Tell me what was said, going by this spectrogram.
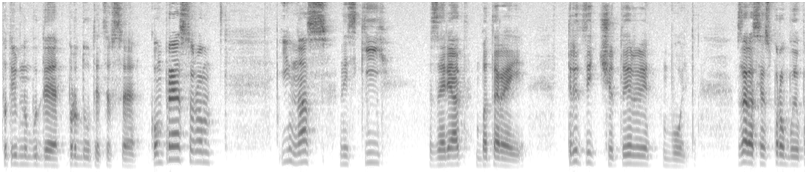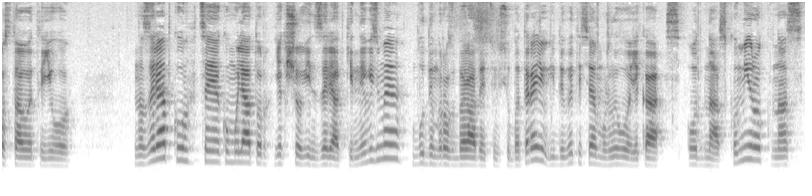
потрібно буде продути це все компресором. І в нас низький заряд батареї 34 вольта. Зараз я спробую поставити його на зарядку, цей акумулятор. Якщо він зарядки не візьме, будемо розбирати цю всю батарею і дивитися, можливо, якась одна з комірок в нас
